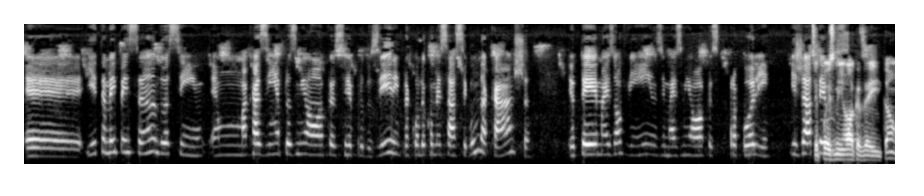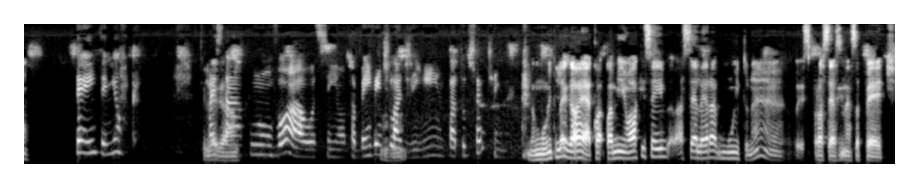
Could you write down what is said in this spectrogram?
É, e também pensando assim, é uma casinha para as minhocas se reproduzirem, para quando eu começar a segunda caixa, eu ter mais ovinhos e mais minhocas para pôr ali. E já Você pôs minhocas aí então? Tem, tem minhoca. Que Mas legal. tá com um voal, assim, ó, tá bem ventiladinho, uhum. tá tudo certinho. Muito legal, é. Com a, com a, minhoca isso aí acelera muito, né? Esse processo nessa PET.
